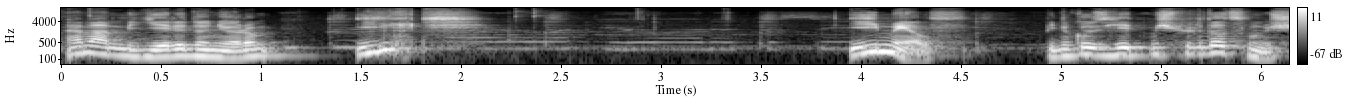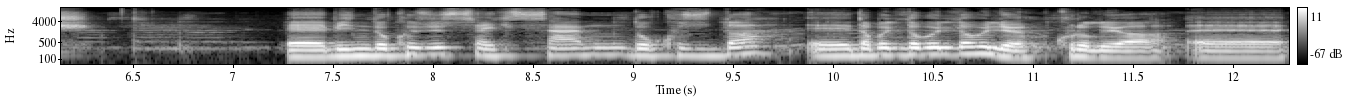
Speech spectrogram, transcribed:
Hemen bir geri dönüyorum. İlk e-mail 1971'de atılmış. E, 1989'da e, www kuruluyor. E,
